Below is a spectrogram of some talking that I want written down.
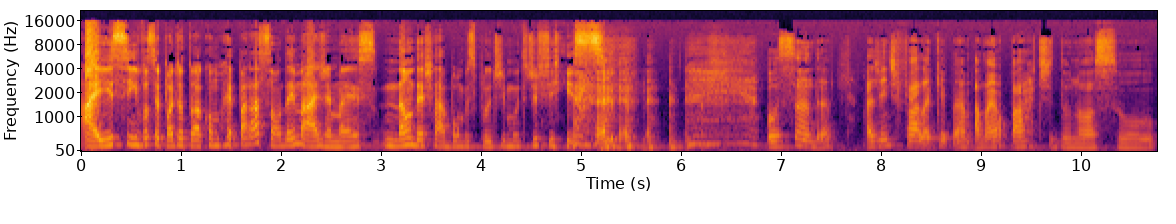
Aí sim, você pode atuar como reparação da imagem, mas não deixar a bomba explodir é muito difícil. Ô Sandra, a gente fala que a maior parte do nosso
